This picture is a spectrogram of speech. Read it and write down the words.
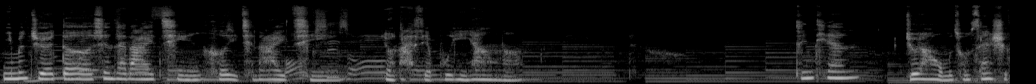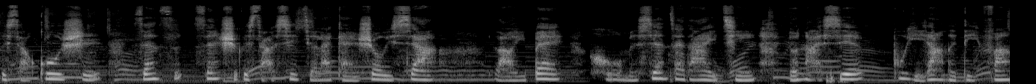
你们觉得现在的爱情和以前的爱情有哪些不一样呢？今天就让我们从三十个小故事、三四三十个小细节来感受一下老一辈和我们现在的爱情有哪些不一样的地方。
